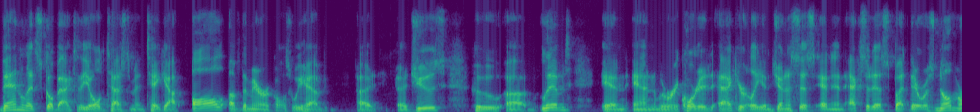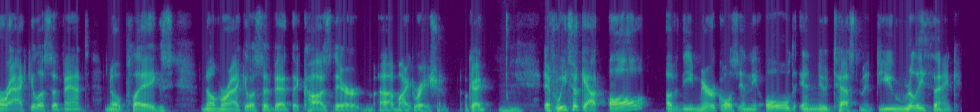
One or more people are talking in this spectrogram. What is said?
Then let's go back to the Old Testament and take out all of the miracles. We have uh, uh, Jews who uh, lived and and were recorded accurately in Genesis and in Exodus, but there was no miraculous event, no plagues, no miraculous event that caused their uh, migration. Okay, mm-hmm. if we took out all of the miracles in the Old and New Testament, do you really think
